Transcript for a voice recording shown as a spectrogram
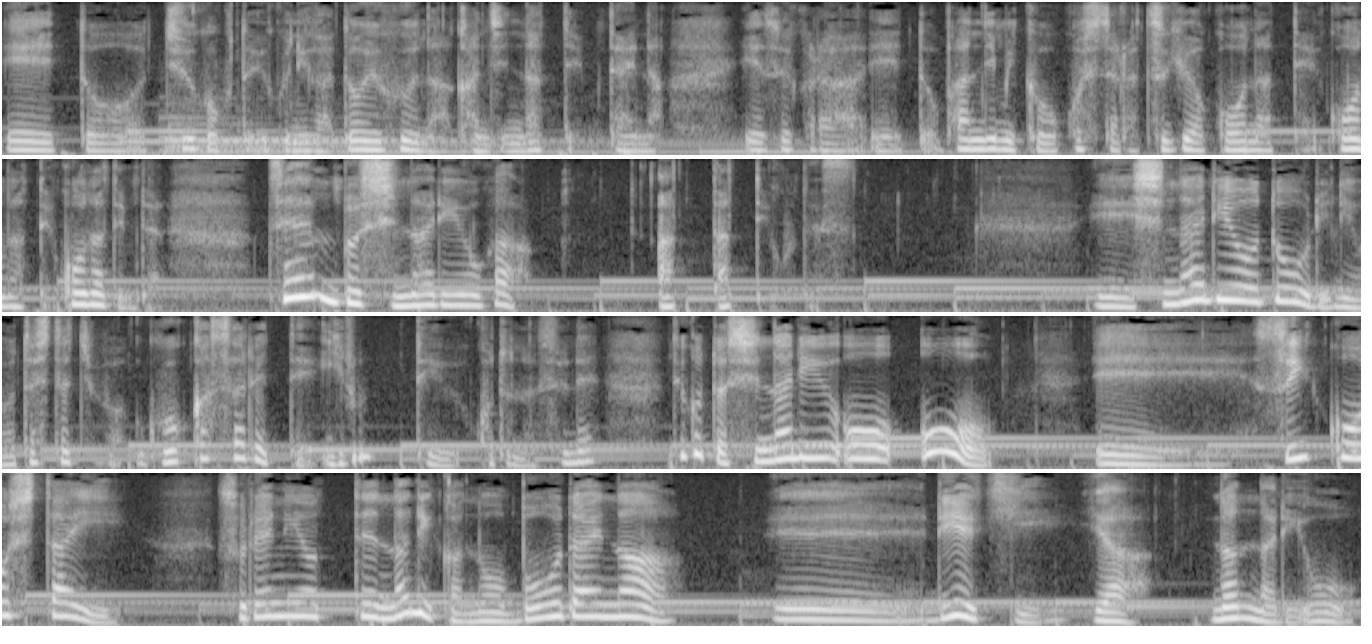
えーと、中国という国がどういう風な感じになってみたいな、えー、それから、えーと、パンデミックを起こしたら次はこうなってこうなってこうなってみたいな全部シナリオがあったっていうことです。えー、シナリオ通りに私たちは動かされているっていうことなんですよね。ということはシナリオを、えー、遂行したいそれによって何かの膨大な、えー、利益や何なりを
